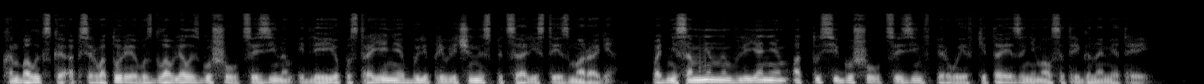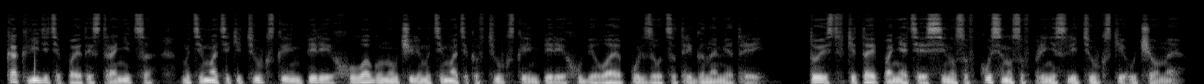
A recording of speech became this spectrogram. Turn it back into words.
Ханбалыкская обсерватория возглавлялась Гушоу Цезином и для ее построения были привлечены специалисты из Мараги. Под несомненным влиянием Аттуси Гушоу Цезин впервые в Китае занимался тригонометрией. Как видите по этой странице, математики Тюркской империи Хулагу научили математиков Тюркской империи Хубилая пользоваться тригонометрией. То есть в Китай понятие синусов-косинусов принесли тюркские ученые.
